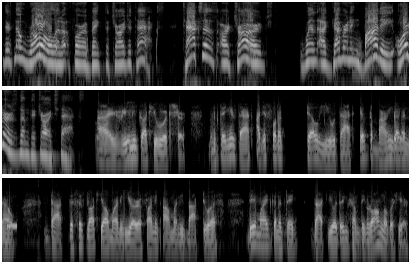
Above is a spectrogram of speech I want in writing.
there's no role in a, for a bank to charge a tax. Taxes are charged when a governing mm-hmm. body orders them to charge tax. I really got your word, sir. But the thing is that I just want to tell you that if the bank gonna know that this is not your money, you're refunding our money back to us, they might gonna think that you're doing something wrong over here.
